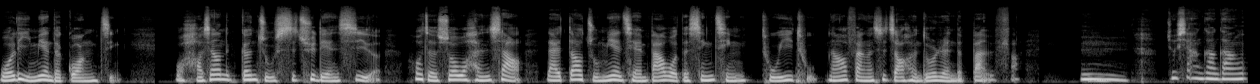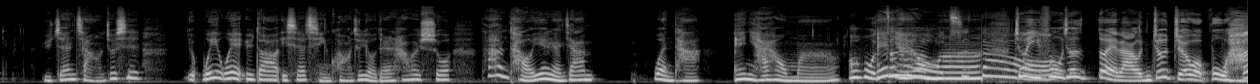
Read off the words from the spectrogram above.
我里面的光景，我好像跟主失去联系了，或者说我很少来到主面前，把我的心情吐一吐，然后反而是找很多人的办法。嗯，就像刚刚雨珍讲，就是有我也我也遇到一些情况，就有的人他会说，他很讨厌人家问他。哎，你还好吗？哦，我哎，你还好吗？就一副就是对啦，你就觉得我不好。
